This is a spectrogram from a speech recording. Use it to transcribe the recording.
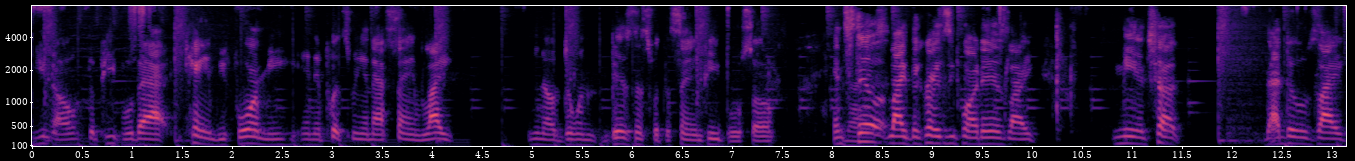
you know, the people that came before me, and it puts me in that same light, you know, doing business with the same people. So, and nice. still, like, the crazy part is, like, me and Chuck, that dude's like,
